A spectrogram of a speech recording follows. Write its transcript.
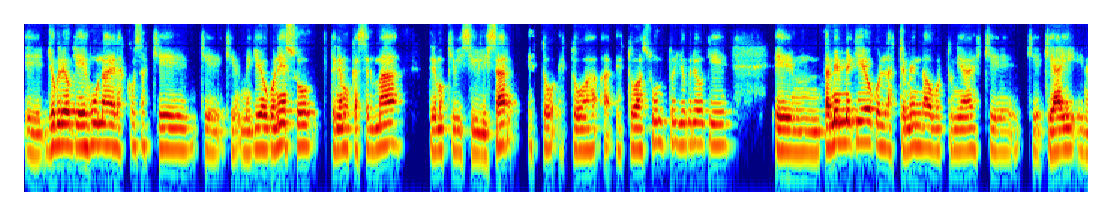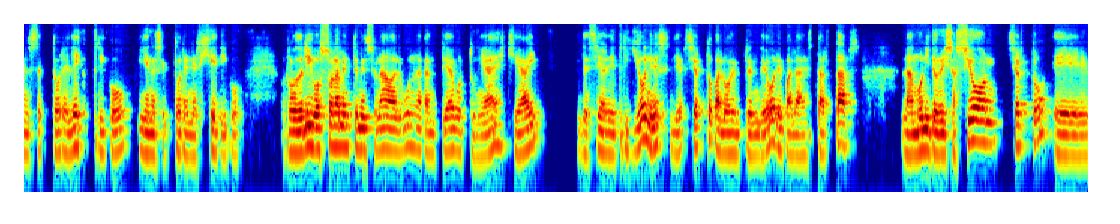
eh, yo creo que es una de las cosas que, que, me quedo con eso, tenemos que hacer más, tenemos que visibilizar estos esto, esto asuntos, yo creo que también me quedo con las tremendas oportunidades que, que hay en el sector eléctrico y en el sector energético. Rodrigo solamente mencionaba alguna cantidad de oportunidades que hay decía, de trillones, ¿cierto? Para los emprendedores, para las startups, la monitorización, ¿cierto? Eh,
